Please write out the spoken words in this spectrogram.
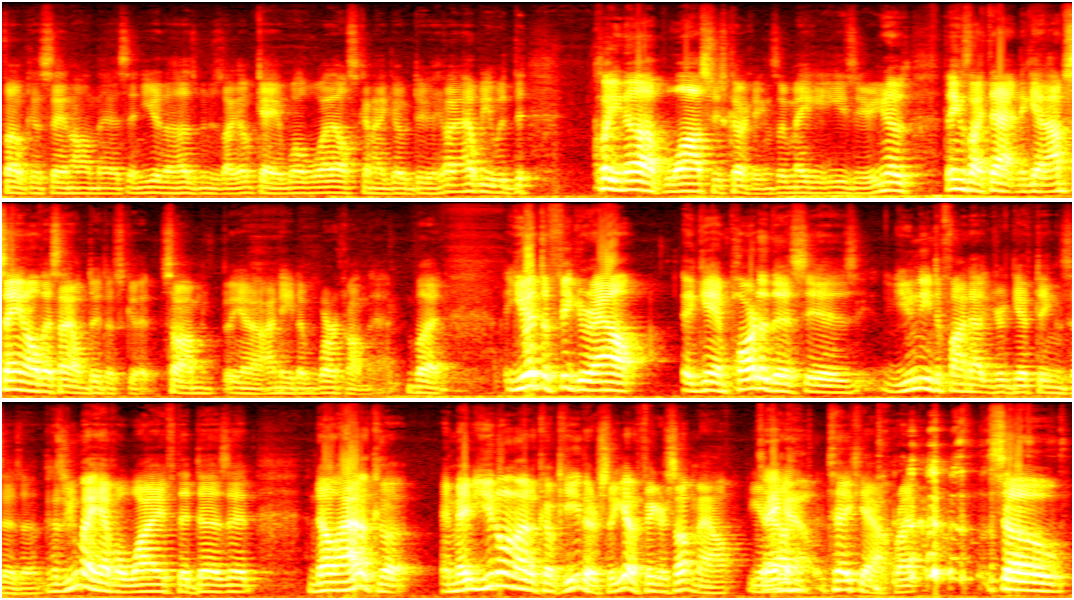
focus in on this, and you're the husband who's like, okay, well, what else can I go do? Can I help you with clean up while she's cooking, so make it easier. You know, things like that. And again, I'm saying all this, I don't do this good, so I'm you know I need to work on that. But you have to figure out. Again, part of this is you need to find out your giftings as a because you may have a wife that doesn't know how to cook, and maybe you don't know how to cook either, so you got to figure something out. You take know? out, take out, right? so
